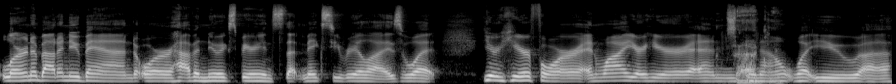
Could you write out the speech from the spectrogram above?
learn about a new band or have a new experience that makes you realize what you're here for and why you're here and, Exactly. you know, what you, uh,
